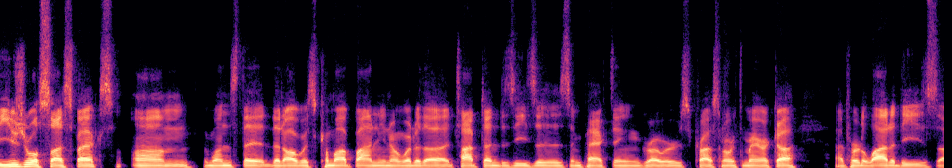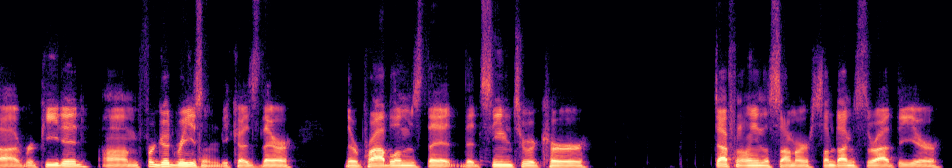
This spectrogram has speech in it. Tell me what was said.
the usual suspects, um, the ones that that always come up on, you know, what are the top 10 diseases impacting growers across North America? I've heard a lot of these uh, repeated um, for good reason because they're they're problems that that seem to occur definitely in the summer, sometimes throughout the year,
